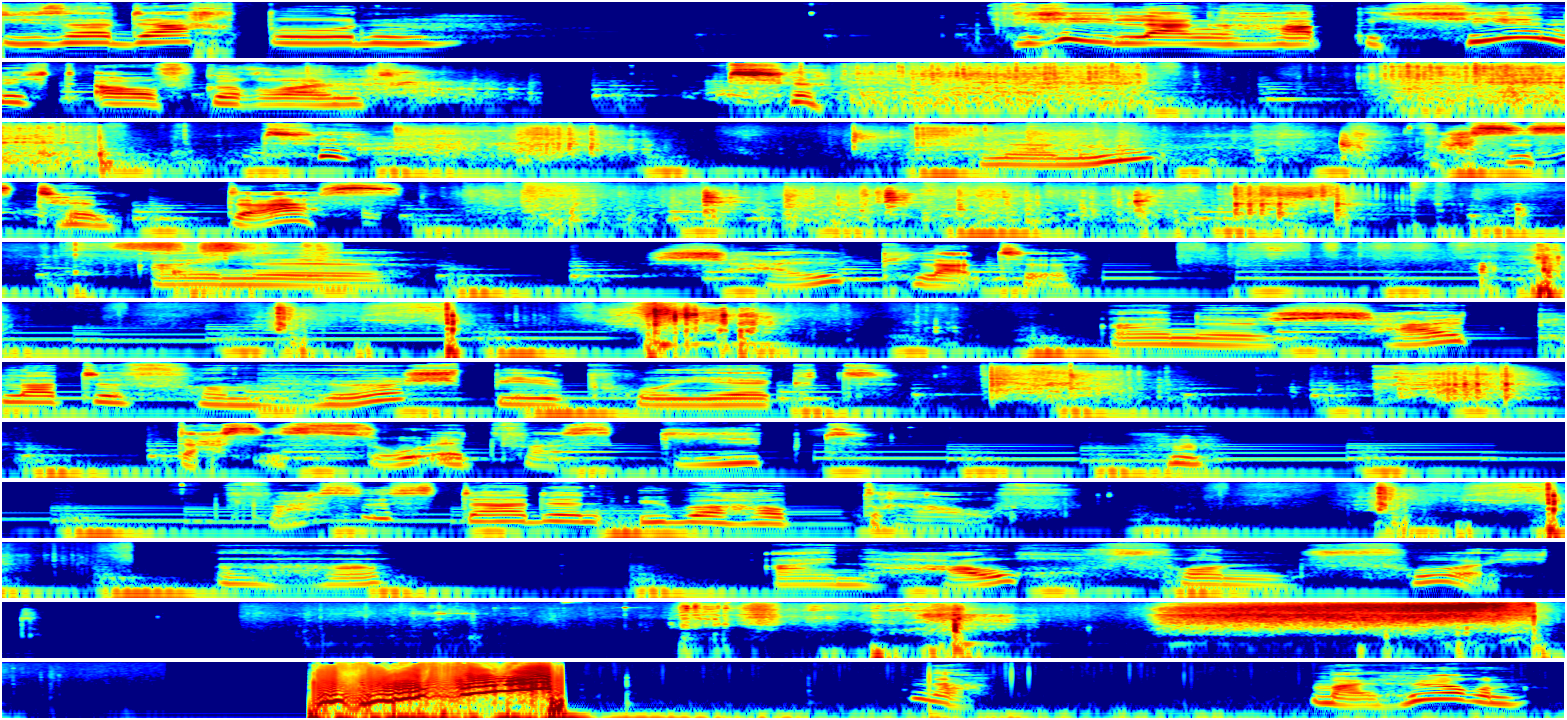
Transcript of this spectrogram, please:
dieser Dachboden. Wie lange habe ich hier nicht aufgeräumt? Tja. Tja. Nanu, was ist denn das? Eine Schallplatte. Eine Schallplatte vom Hörspielprojekt. Dass es so etwas gibt. Hm. Was ist da denn überhaupt drauf? Aha. Ein Hauch von Furcht. Na, mal hören.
